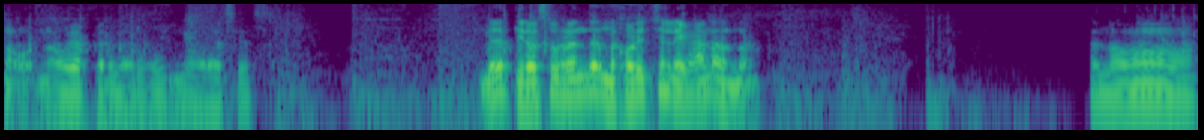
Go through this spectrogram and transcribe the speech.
No, no voy a perder, güey. No, gracias. En vez de tirar su render, mejor échenle ganas, ¿no? O sea, no...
